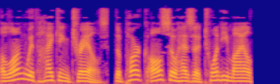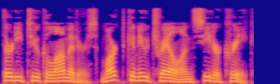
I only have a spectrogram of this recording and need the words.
Along with hiking trails, the park also has a 20-mile marked canoe trail on Cedar Creek.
